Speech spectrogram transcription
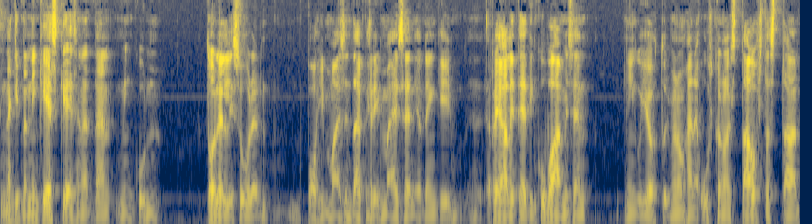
näki tämän niin keskeisenä tämän niin kuin todellisuuden pohjimmaisen tai perimmäisen jotenkin realiteetin kuvaamisen niin kuin johtui nimenomaan hänen uskonnollisesta taustastaan.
